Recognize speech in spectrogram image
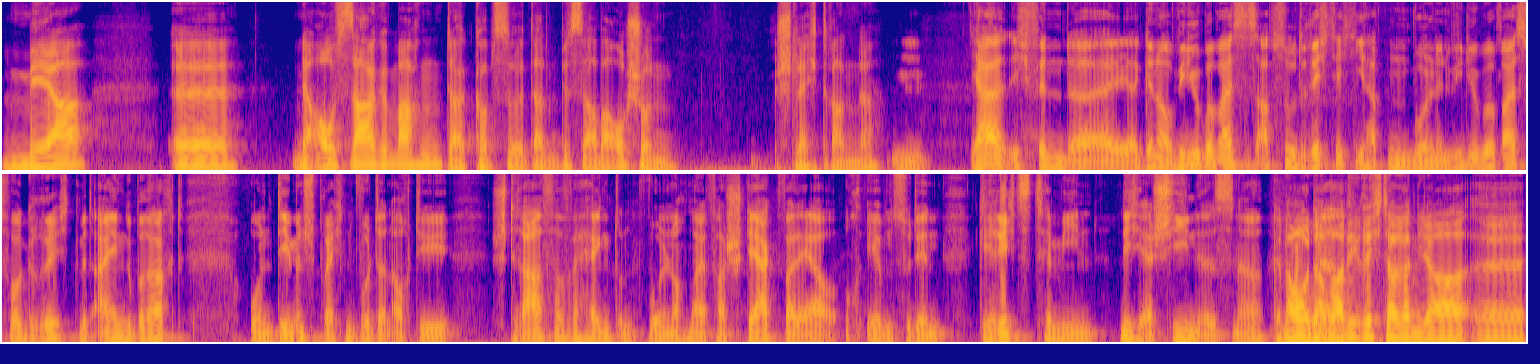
mehr äh, eine Aussage machen. Da kommst du, dann bist du aber auch schon schlecht dran, ne? Mhm. Ja, ich finde, äh, genau, Videobeweis ist absolut richtig. Die hatten wohl einen Videobeweis vor Gericht mit eingebracht und dementsprechend wurde dann auch die Strafe verhängt und wohl nochmal verstärkt, weil er auch eben zu den Gerichtsterminen nicht erschienen ist. Ne? Genau, da war die Richterin ja, äh,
